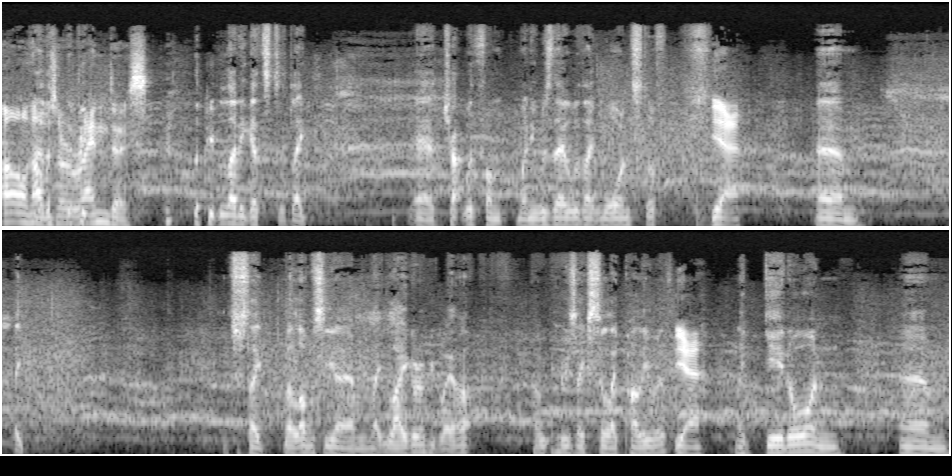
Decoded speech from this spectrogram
oh, that the- was the peop- horrendous. The people that he gets to like yeah, chat with from when he was there with like war and stuff. Yeah. Um, like just like well, obviously um like Liger and people like that. Who, who he's like still like pally with, Yeah. like Gedo and um,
